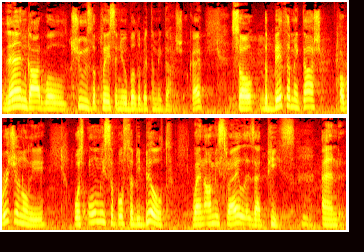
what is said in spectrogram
then God will choose the place and you'll build a Beit HaMikdash, okay? So the Beit HaMikdash originally was only supposed to be built when Am Yisrael is at peace. Hmm. And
